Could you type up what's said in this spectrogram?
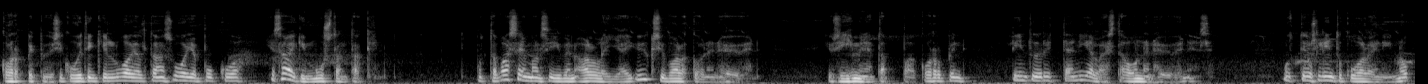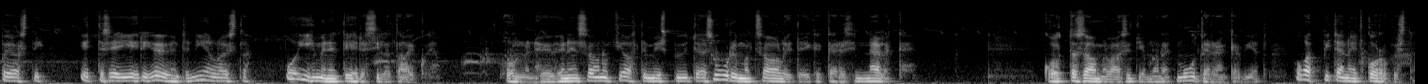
Korppi pyysi kuitenkin luojaltaan suojapukua ja saikin mustan takin. Mutta vasemman siiven alle jäi yksi valkoinen höyhen. Jos ihminen tappaa korpin, lintu yrittää nielaista onnenhöyhenensä. Mutta jos lintu kuolee niin nopeasti, että se ei ehdi höyhentä nielaista, voi ihminen tehdä sillä taikoja. Onnenhöyhenen saanut jahtimies pyytää suurimmat saalit eikä kärsi nälkää. Kolttasaamelaiset ja monet muut eränkävijät ovat pitäneet korpista,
